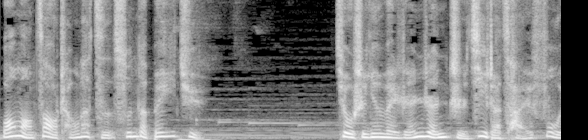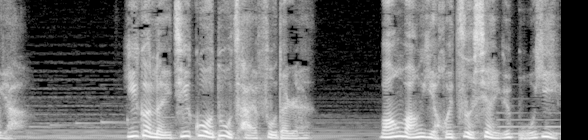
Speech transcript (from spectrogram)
往往造成了子孙的悲剧。就是因为人人只记着财富呀，一个累积过度财富的人，往往也会自陷于不义。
